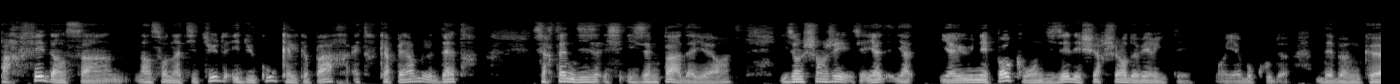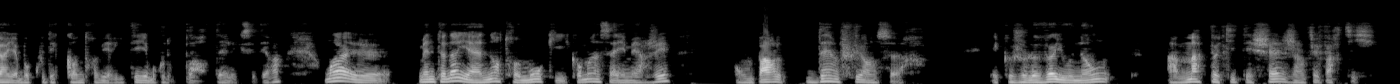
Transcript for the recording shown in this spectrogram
parfait dans sa, dans son attitude et du coup, quelque part, être capable d'être Certaines disent, ils aiment pas d'ailleurs. Hein. Ils ont changé. Il y, a, il, y a, y a eu une époque où on disait les chercheurs de vérité. Bon, il y a beaucoup de débunkers, il y a beaucoup de contre-vérités, il y a beaucoup de bordel, etc. Moi, euh, maintenant, il y a un autre mot qui commence à émerger. On parle d'influenceur. Et que je le veuille ou non, à ma petite échelle, j'en fais partie.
